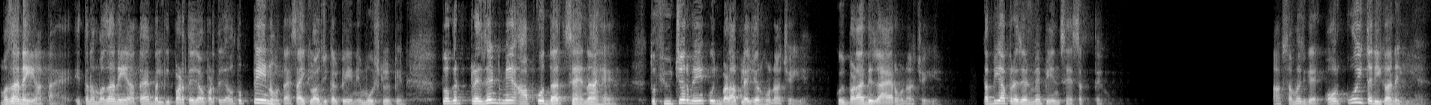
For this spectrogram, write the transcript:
मज़ा नहीं आता है। इतना मज़ा नहीं आता है, बल्कि पढ़ते जाओ पढ़ते जाओ तो पेन होता है साइकोलॉजिकल पेन इमोशनल पेन तो अगर प्रेजेंट में आपको दर्द सहना है तो फ्यूचर में कुछ बड़ा प्लेजर होना चाहिए। कोई बड़ा डिज़ायर होना चाहिए। तभी आप प्रेजेंट में पेन सह सकते हो। आप समझ गए? और कोई तरीका नहीं है।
